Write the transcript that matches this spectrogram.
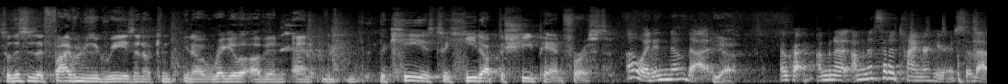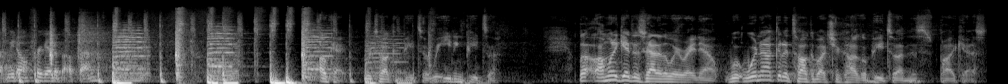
So this is at 500 degrees in a you know regular oven, and the, the key is to heat up the sheet pan first. Oh, I didn't know that. Yeah. Okay, I'm gonna I'm gonna set a timer here so that we don't forget about them. Okay, we're talking pizza. We're eating pizza. Well, I'm to get this out of the way right now. We're not to talk about Chicago pizza on this podcast.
